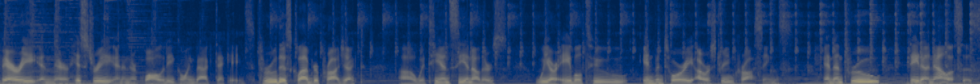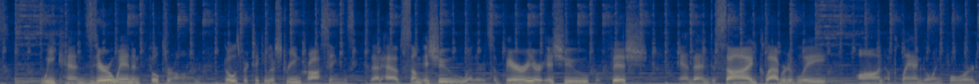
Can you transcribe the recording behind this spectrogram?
vary in their history and in their quality going back decades. Through this collaborative project uh, with TNC and others, we are able to inventory our stream crossings and then through data analysis, we can zero in and filter on those particular stream crossings that have some issue, whether it's a barrier issue for fish, and then decide collaboratively on a plan going forward.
